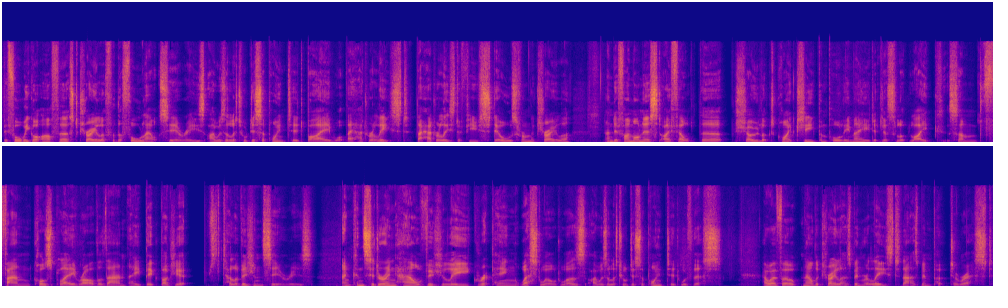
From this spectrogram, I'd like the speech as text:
Before we got our first trailer for the Fallout series, I was a little disappointed by what they had released. They had released a few stills from the trailer, and if I'm honest, I felt the show looked quite cheap and poorly made. It just looked like some fan cosplay rather than a big budget television series. And considering how visually gripping Westworld was, I was a little disappointed with this. However, now the trailer has been released, that has been put to rest.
